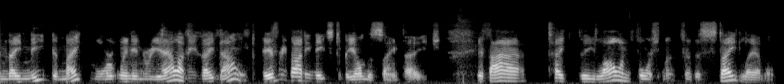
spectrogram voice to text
and they need to make more when in reality they don't. Everybody needs to be on the same page. If I take the law enforcement for the state level,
